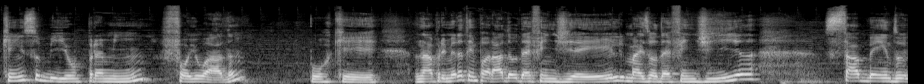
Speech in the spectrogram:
Quem subiu pra mim foi o Adam. Porque na primeira temporada eu defendia ele, mas eu defendia sabendo,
